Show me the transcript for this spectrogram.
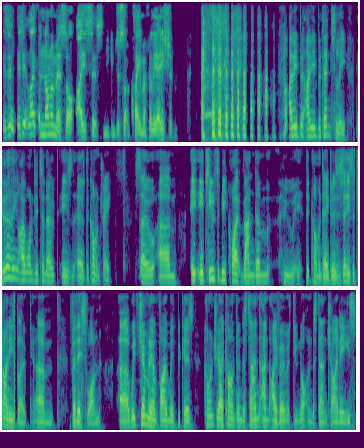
Is it is it like Anonymous or ISIS, and you can just sort of claim affiliation? I mean, I mean, potentially. The other thing I wanted to note is uh, the commentary. So um, it, it seems to be quite random who it, the commentator is. It's, it's a Chinese bloke um, for this one, uh, which generally I'm fine with because commentary I can't understand and I very much do not understand Chinese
